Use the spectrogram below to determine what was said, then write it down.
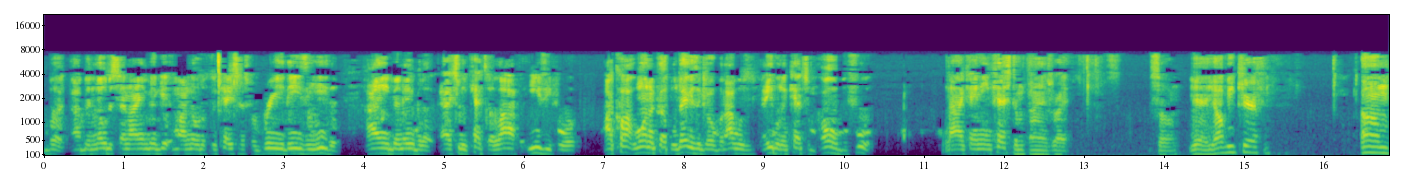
But I've been noticing I ain't been getting my notifications for Breathe Easy either. I ain't been able to actually catch a live for easy for. I caught one a couple days ago, but I was able to catch them all before. Now I can't even catch them things right. So yeah, y'all be careful. Um,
